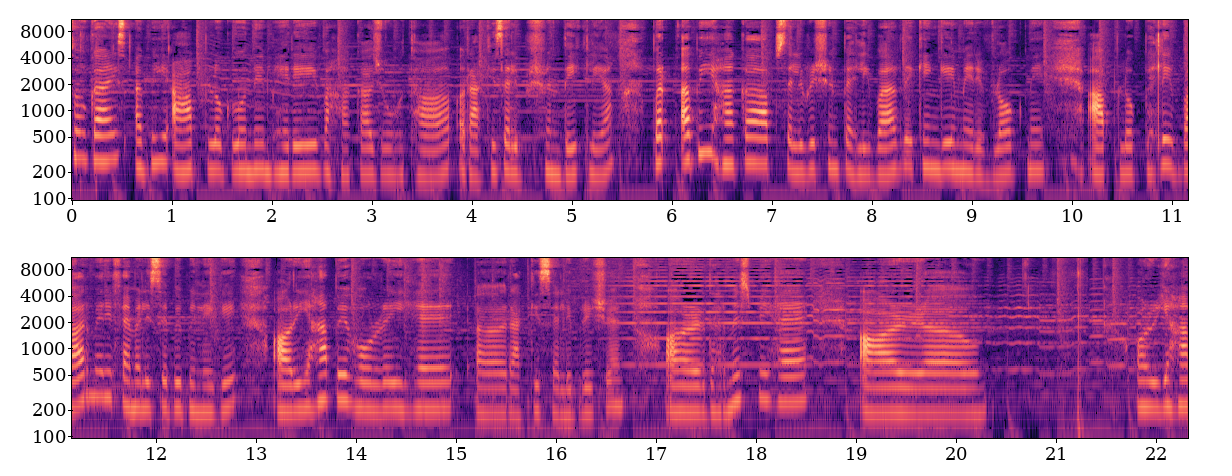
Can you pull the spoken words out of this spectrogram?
सो so गाइस अभी आप लोगों ने मेरे वहाँ का जो था राखी सेलिब्रेशन देख लिया, पर अभी यहाँ का आप सेलिब्रेशन पहली बार देखेंगे मेरे व्लॉग में। आप लोग पहली बार मेरी फैमिली से भी मिलेंगे और यहाँ पे हो रही है राखी सेलिब्रेशन और धर्मेश भी है और और यहाँ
